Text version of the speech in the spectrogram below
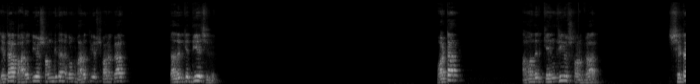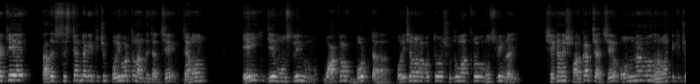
যেটা ভারতীয় সংবিধান এবং ভারতীয় সরকার তাদেরকে দিয়েছিল। হঠাৎ আমাদের কেন্দ্রীয় সরকার সেটাকে, তাদের সিস্টেমটাকে কিছু পরিবর্তন আনতে চাচ্ছে। যেমন এই যে মুসলিম ওয়াক অফ বোর্ডটা পরিচালনা করতো শুধুমাত্র মুসলিমরাই, সেখানে সরকার চাচ্ছে অন্যান্য ধর্মান্তিক কিছু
